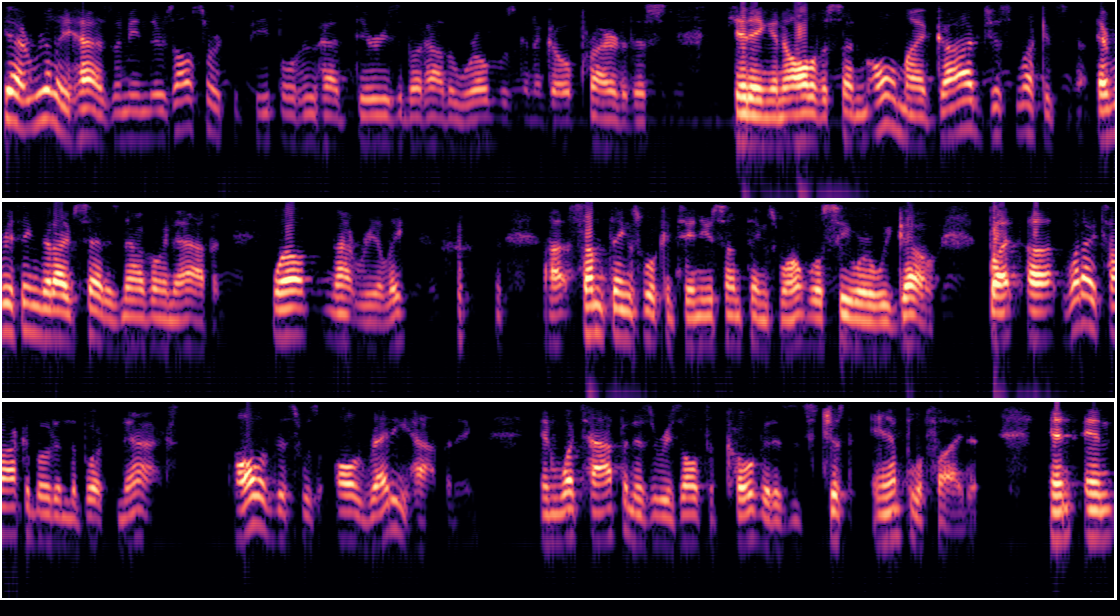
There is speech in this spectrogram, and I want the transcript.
Yeah, it really has. I mean, there's all sorts of people who had theories about how the world was going to go prior to this hitting, and all of a sudden, oh my God, just look, it's everything that I've said is now going to happen. Well, not really. uh, some things will continue, some things won't. We'll see where we go. But uh, what I talk about in the book next, all of this was already happening, and what's happened as a result of COVID is it's just amplified it. And and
